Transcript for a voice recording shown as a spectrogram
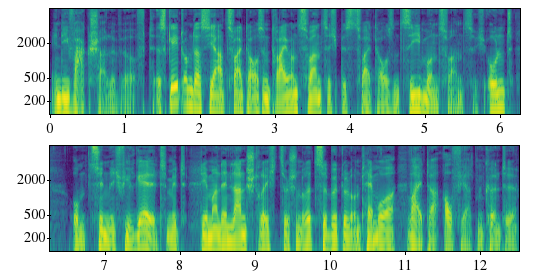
in die Waagschale wirft. Es geht um das Jahr 2023 bis 2027 und um ziemlich viel Geld, mit dem man den Landstrich zwischen Ritzebüttel und Hemmoor weiter aufwerten könnte.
